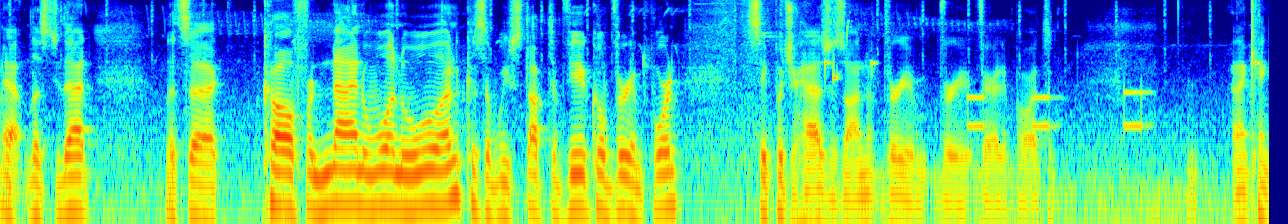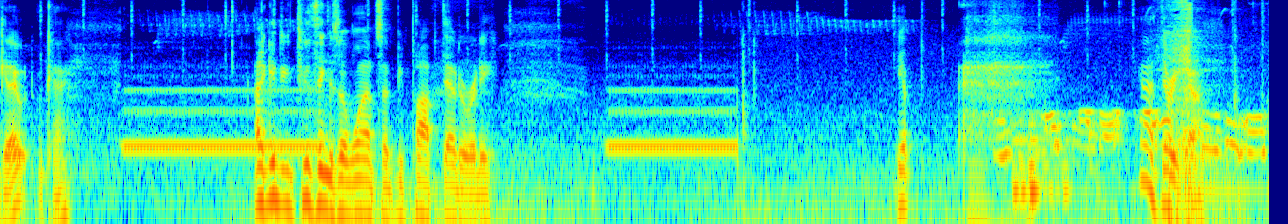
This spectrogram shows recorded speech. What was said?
Yeah, let's do that. Let's uh, call for 911, because we've stopped the vehicle. Very important. Say put your hazards on. Very, very, very important. And I can't get out? Okay. I could do two things at once. I'd be popped out already. Yep. Yeah, there we go.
